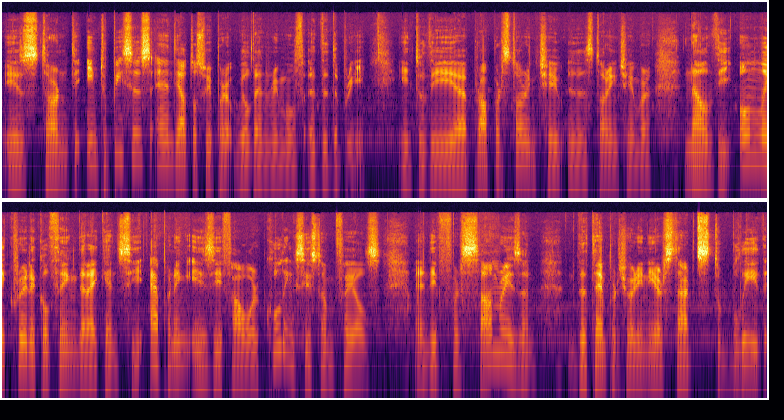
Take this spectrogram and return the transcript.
is turned into pieces and the auto sweeper will then remove uh, the debris into the uh, proper storing, cha uh, storing chamber. Now the only critical thing that I can see happening is if our cooling system fails and if for some reason the temperature in here starts to bleed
